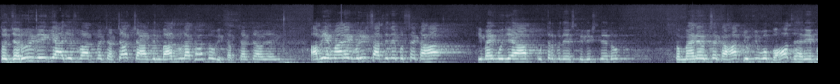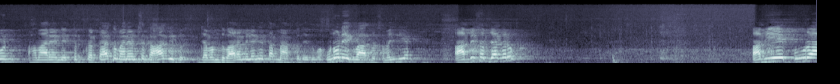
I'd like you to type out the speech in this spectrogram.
तो ज़रूरी नहीं कि आज इस बात पर चर्चा चार दिन बाद मुलाकात होगी, तब चर्चा हो जाएगी। अभी हमारे एक वरिष्ठ साथी ने मुझसे कहा कि भाई, मुझे आप उत्तर प्रदेश की लिस्ट दे दो। तो मैंने उनसे कहा, क्योंकि वो बहुत धैर्यपूर्ण हमारे नेतृत्व करता है तो मैंने उनसे कहा कि जब हम दोबारा मिलेंगे, तब मैं आपको दे दूँगा। उन्होंने एक बात में समझ लिया। आप भी समझा करो। अब ये पूरा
